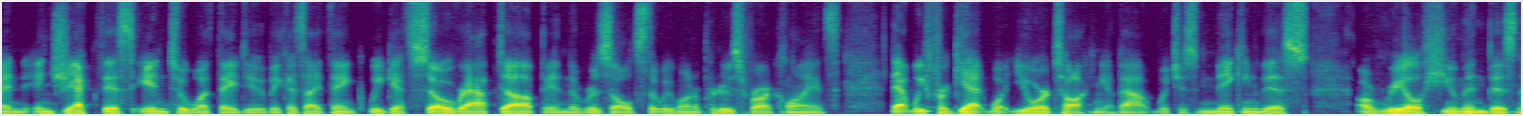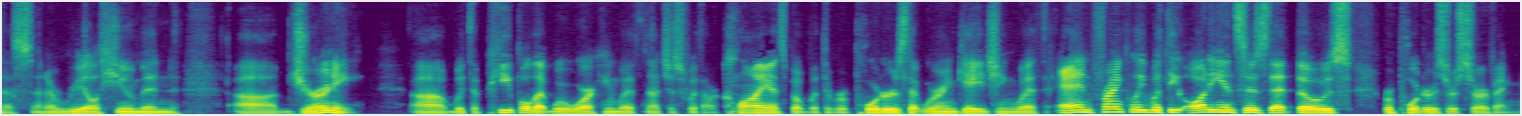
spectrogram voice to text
and inject this into what they do because I think we get so wrapped up in the results that we want to produce for our clients that we forget what you're talking about, which is making this a real human business and a real human uh, journey uh, with the people that we're working with, not just with our clients, but with the reporters that we're engaging with, and frankly, with the audiences that those reporters are serving.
